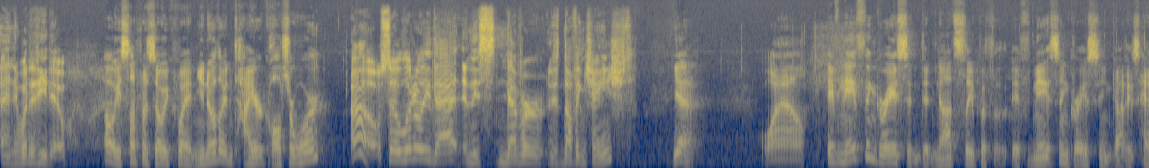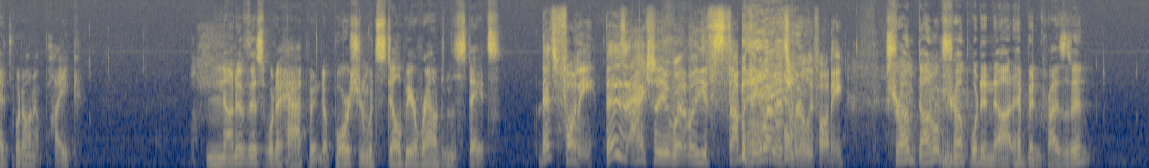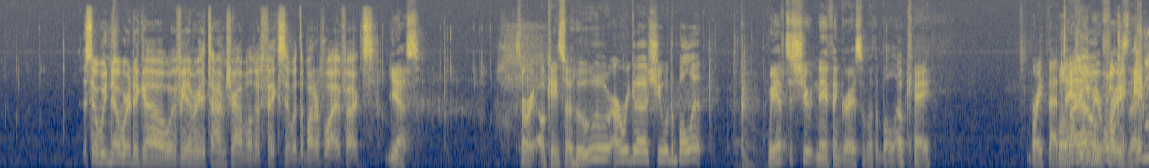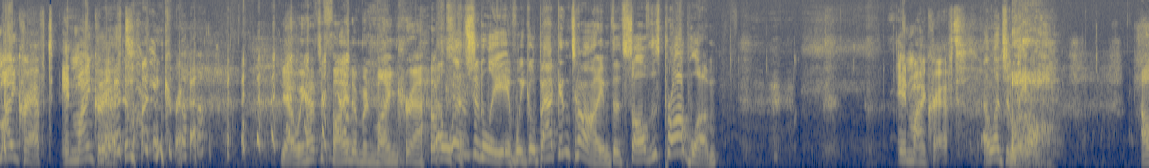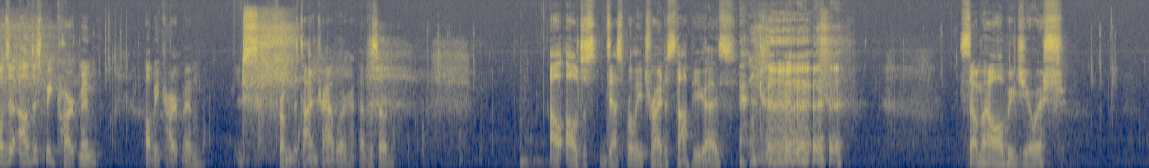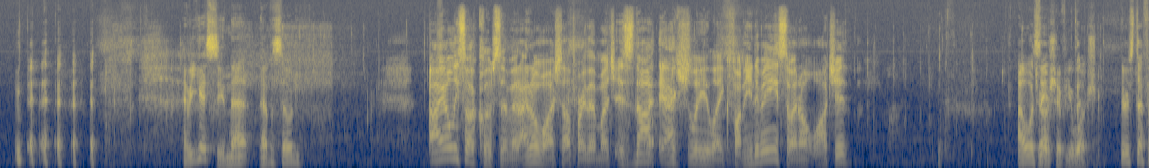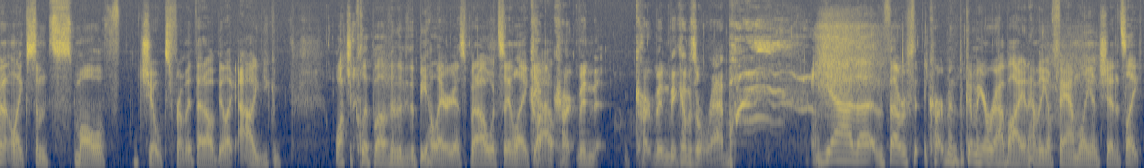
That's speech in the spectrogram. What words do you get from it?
And what did he do? Oh, he slept with Zoe Quinn. You know the entire culture war? Oh, so literally that, and it's never, nothing changed. Yeah. Wow. If Nathan Grayson did not sleep with, if Nathan Grayson got his head put on a pike, none of this would have happened. Abortion would still be around in the states. That's funny. That is actually when when you stop and think about it. It's really funny. Trump, Donald Trump would have not have been president. So we know where to go if we ever get time travel to fix it with the butterfly effects. Yes. Sorry. Okay, so who are we gonna shoot with a bullet? We have to shoot Nathan Grayson with a bullet. Okay. Write that Well, down. let me rephrase Okay, that. in Minecraft, in Minecraft, Minecraft. Yeah, we have to find him in Minecraft. Allegedly, if we go back in time to solve this problem, in Minecraft. allegedly, I'll just I'll just be Cartman. I'll be Cartman from the Time Traveler episode. I'll I'll just desperately try to stop you guys. Somehow I'll be Jewish. Have you guys seen that episode? I only saw clips of it. I don't watch South Park that much. It's not oh. actually like funny to me, so I don't watch it. I would Josh, say if you watched? there's definitely like some small f- jokes from it that I'll be like, oh, you could watch a clip of and it'd be hilarious. But I would say like, yeah, Cartman Cartman becomes a rabbi. yeah, that that Cartman becoming a rabbi and having a family and shit. It's like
